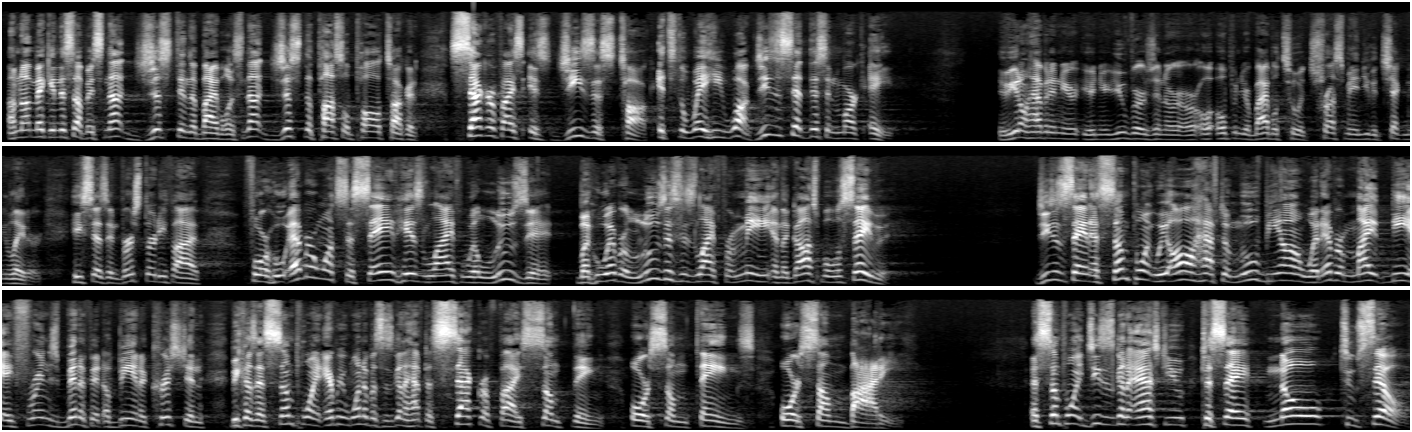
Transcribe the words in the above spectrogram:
I'm not making this up. It's not just in the Bible. It's not just the Apostle Paul talking. Sacrifice is Jesus talk. It's the way he walked. Jesus said this in Mark 8. If you don't have it in your, in your YouVersion or, or open your Bible to it, trust me and you can check me later. He says in verse 35 For whoever wants to save his life will lose it, but whoever loses his life for me and the gospel will save it. Jesus is saying at some point we all have to move beyond whatever might be a fringe benefit of being a Christian because at some point every one of us is going to have to sacrifice something or some things or somebody. At some point, Jesus is going to ask you to say no to self.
